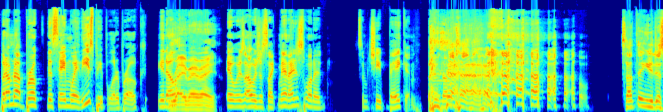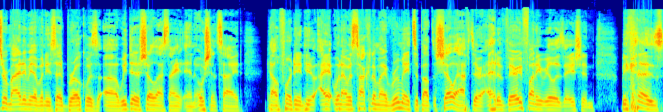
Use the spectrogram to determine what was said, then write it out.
But I'm not broke the same way these people are broke. You know? right, right, right. It was. I was just like, man, I just wanted some cheap bacon. I. Something you just reminded me of when you said broke was uh, we did a show last night in Oceanside, California. And you know, I, when I was talking to my roommates about the show after, I had a very funny realization because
